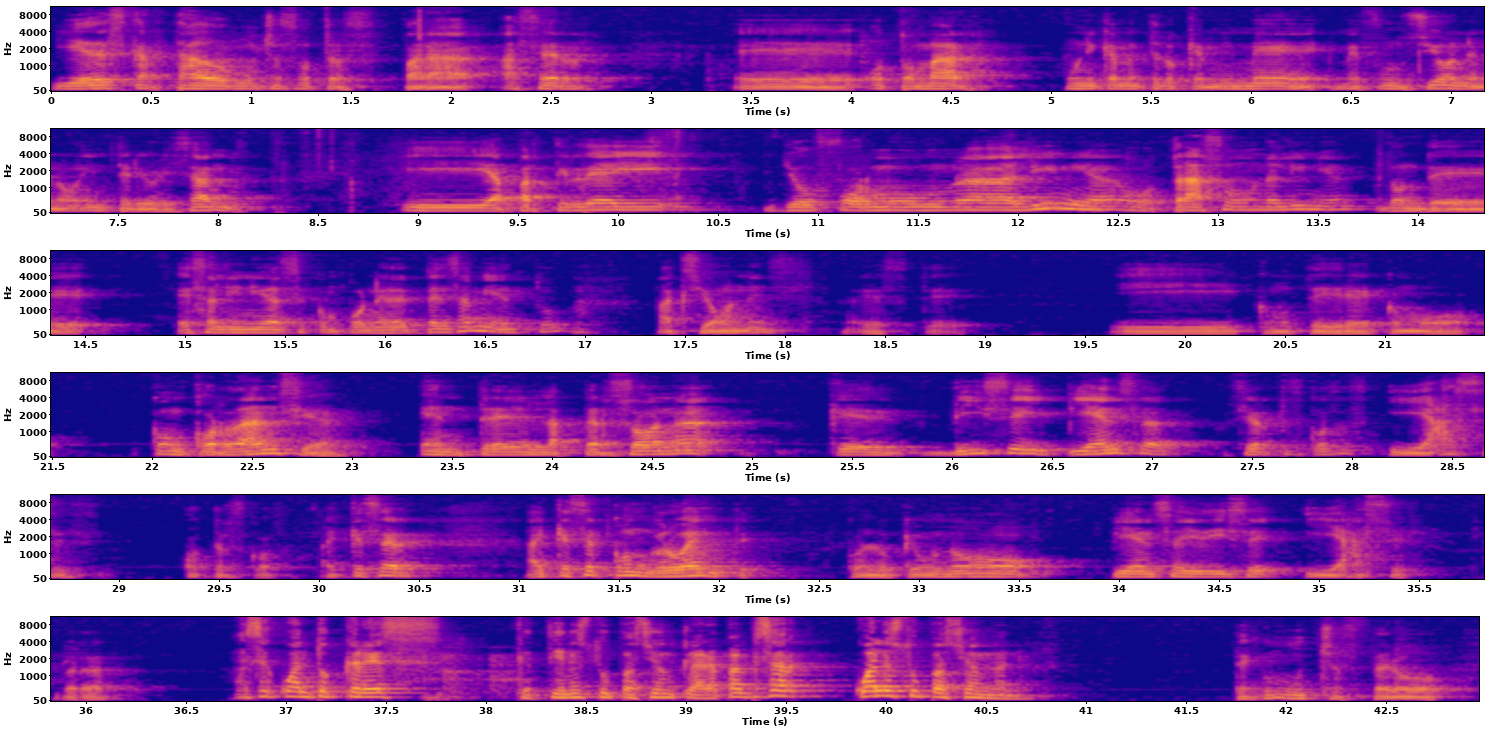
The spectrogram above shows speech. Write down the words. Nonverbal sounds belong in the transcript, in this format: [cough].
y he descartado muchas otras para hacer eh, o tomar únicamente lo que a mí me, me funcione, ¿no? Interiorizando. Y a partir de ahí yo formo una línea o trazo una línea donde esa línea se compone de pensamiento, acciones, este, y, como te diré, como concordancia entre la persona que dice y piensa ciertas cosas y hace otras cosas. Hay que ser, hay que ser congruente con lo que uno piensa y dice y hace, ¿verdad? ¿Hace cuánto crees que tienes tu pasión clara? Para empezar, ¿cuál es tu pasión, Daniel? Tengo muchas, pero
